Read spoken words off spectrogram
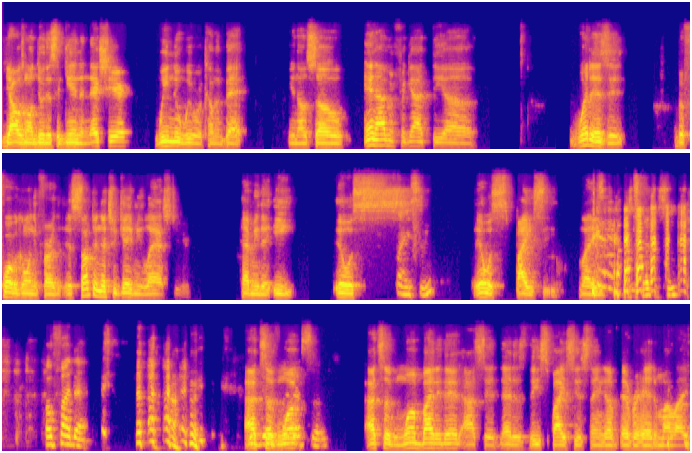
y'all was gonna do this again the next year. We knew we were coming back, you know. So, and I haven't forgot the uh, what is it? Before we go any further, it's something that you gave me last year, had me to eat. It was spicy. It was spicy, like. oh, father. I took one. I took one bite of that. I said that is the spiciest thing I've ever had in my life.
